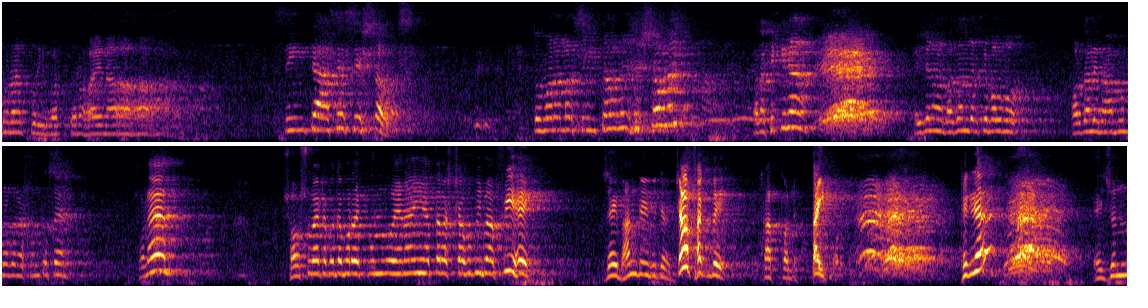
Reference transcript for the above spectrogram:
মনে পরিবর্তন হয় না। চিন্তা আছে চেষ্টাও আছে। তোমার আমার চিন্তাও নেই চেষ্টাও নেই? কথা ঠিক কিনা? এই জন্য আমার বাজানদেরকে বলব অর্গালে মাহবুবরা যারা শুনতেছেন শোনেন সবসময় একটা কথা মনে হয় কুল্লু এনাই তারা সাহুবি বা ফি হে যেই ভান্ডির ভিতরে যা থাকবে, কাজ করলে তাই করবে। ঠিক না? এই জন্য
